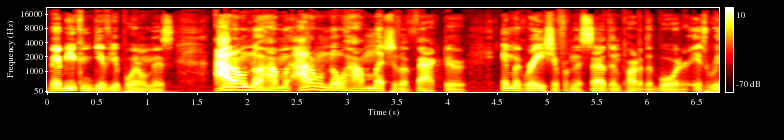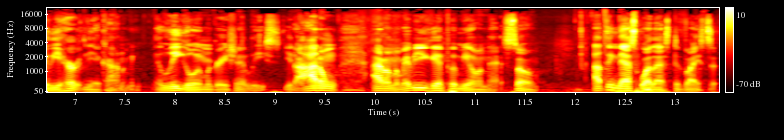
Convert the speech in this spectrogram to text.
maybe you can give your point on this. I don't know how. I don't know how much of a factor immigration from the southern part of the border is really hurting the economy. Illegal immigration, at least. You know, I don't. I don't know. Maybe you can put me on that. So, I think that's why that's divisive.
